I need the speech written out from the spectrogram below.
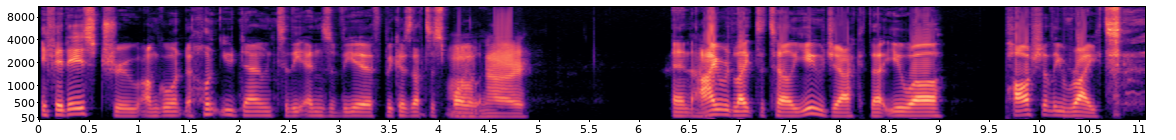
If it is true, I'm going to hunt you down to the ends of the earth because that's a spoiler. Oh no. And I would like to tell you, Jack, that you are partially right.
